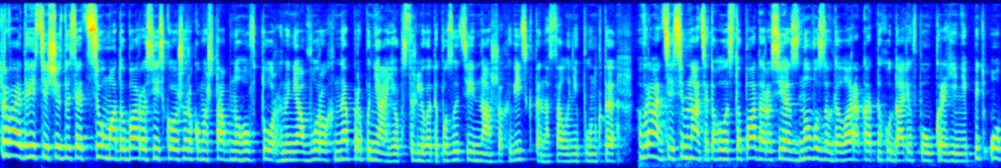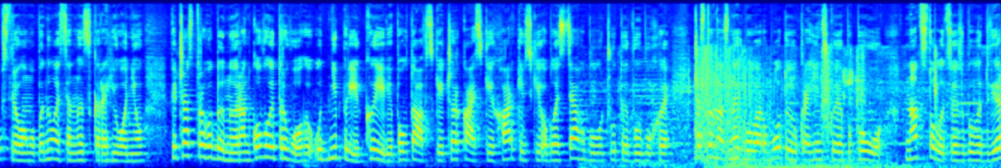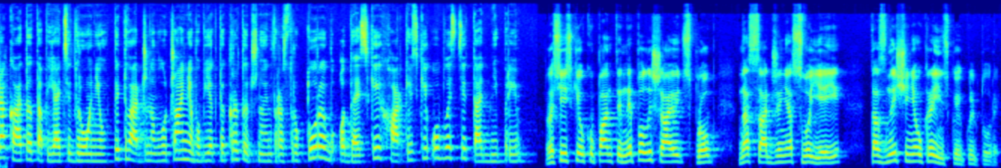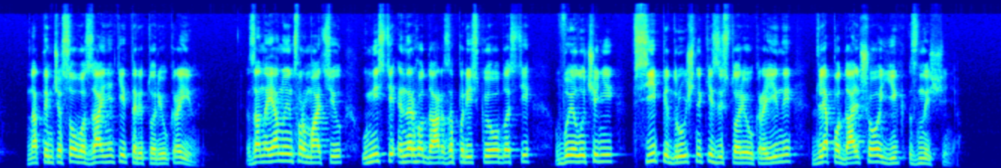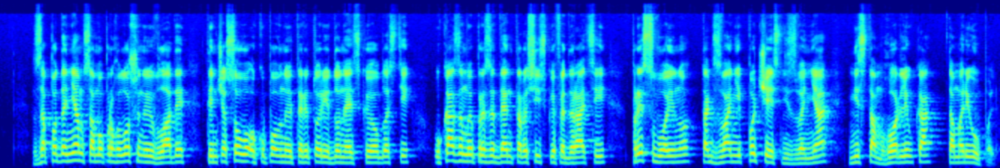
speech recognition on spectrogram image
Триває 267-ма доба російського широкомасштабного вторгнення. Ворог не припиняє обстрілювати позиції наших військ та населені пункти. Вранці 17 листопада Росія знову завдала ракетних ударів по Україні. Під обстрілом опинилася низка регіонів. Під час тригодинної ранкової тривоги у Дніпрі, Києві, Полтавській, Черкаській, Харківській областях було чути вибухи. Частина з них була роботою української ППО. Над столицею збили дві ракети та п'ять дронів. Підтверджено влучання в об'єкти критичної інфраструктури в Одеській, Харківській області та Дніпрі. Російські окупанти не полишають спроб насадження своєї та знищення української культури на тимчасово зайнятій території України. За наявною інформацією, у місті Енергодар Запорізької області вилучені всі підручники з історії України для подальшого їх знищення. За поданням самопроголошеної влади тимчасово окупованої території Донецької області указами президента Російської Федерації присвоєно так звані почесні звання містам Горлівка та Маріуполь.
